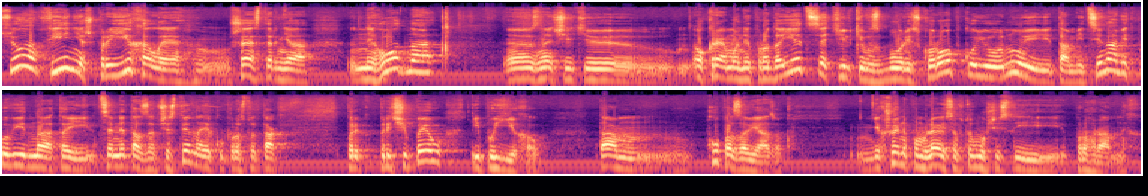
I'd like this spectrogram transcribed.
все, фініш, приїхали. Шестерня негодна. Е, Значить, е, окремо не продається, тільки в зборі з коробкою. Ну і там і ціна відповідна. Та й це не та запчастина, яку просто так при- причепив і поїхав. Там купа зав'язок. Якщо я не помиляюся, в тому числі і програмних.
